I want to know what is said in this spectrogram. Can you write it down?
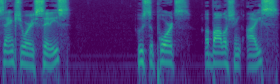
sanctuary cities, who supports abolishing ICE,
